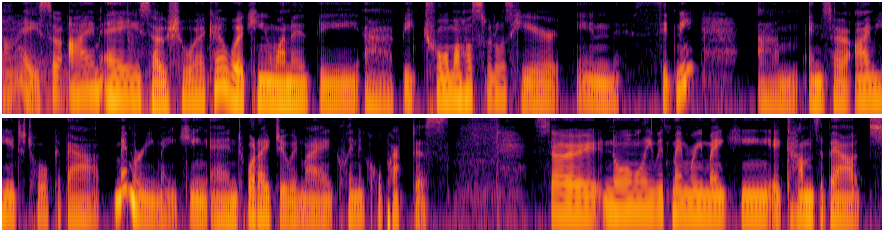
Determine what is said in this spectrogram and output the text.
Hi, so I'm a social worker working in one of the uh, big trauma hospitals here in Sydney. Um, and so I'm here to talk about memory making and what I do in my clinical practice. So, normally with memory making, it comes about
